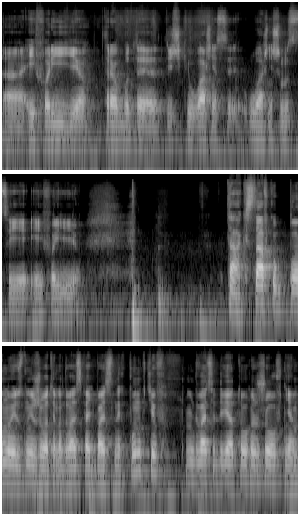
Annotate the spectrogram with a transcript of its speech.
е, ейфорії треба бути трішки уважнішим з цією ейфорією. Так, ставку планую знижувати на 25 базисних пунктів 29 жовтня.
